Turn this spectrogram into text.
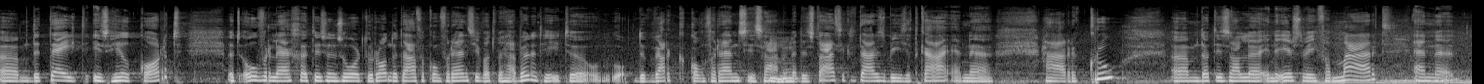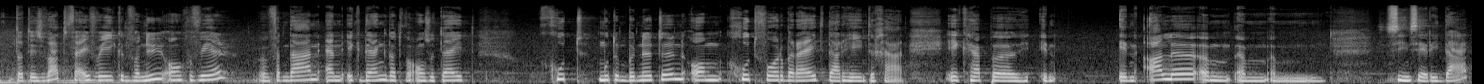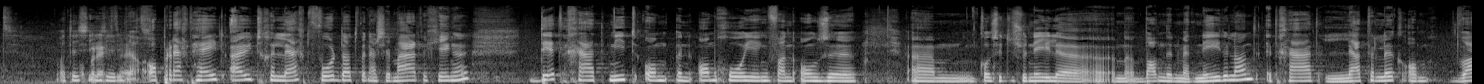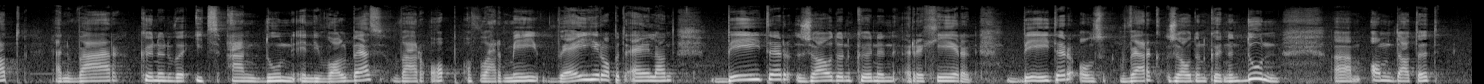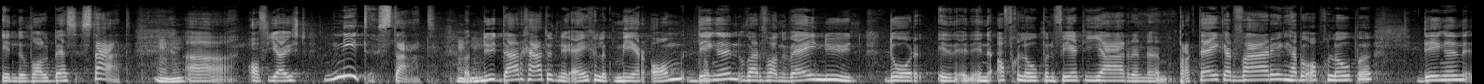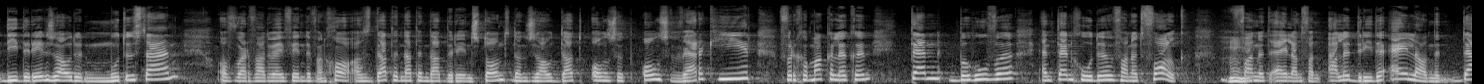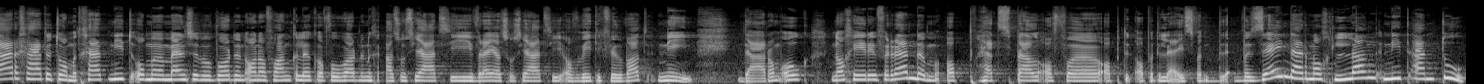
Um, de tijd is heel kort. Het overleg, het is een soort ronde tafelconferentie wat we hebben. Het heet uh, op de werkconferentie samen mm -hmm. met de staatssecretaris BZK en haar crew. Um, dat is al in de eerste week van maart. En dat is wat, vijf weken van nu ongeveer vandaan. En ik denk dat we onze tijd goed moeten benutten om goed voorbereid daarheen te gaan. Ik heb uh, in, in alle um, um, um, sinceriteit, wat is Oprechtheid. sinceriteit? Oprechtheid uitgelegd voordat we naar Sint Maarten gingen. Dit gaat niet om een omgooiing van onze um, constitutionele um, banden met Nederland. Het gaat letterlijk om wat en waar kunnen we iets aan doen in die Wolbes? Waarop of waarmee wij hier op het eiland beter zouden kunnen regeren. Beter ons werk zouden kunnen doen. Um, omdat het in de Wolbes staat. Mm -hmm. uh, of juist niet staat. Want nu, daar gaat het nu eigenlijk meer om. Dingen waarvan wij nu door in, in de afgelopen 14 jaar een, een praktijkervaring hebben opgelopen dingen die erin zouden moeten staan. Of waarvan wij vinden van, goh, als dat en dat en dat erin stond, dan zou dat ons, ons werk hier vergemakkelijken ten behoeve en ten goede van het volk. Mm -hmm. Van het eiland, van alle drie de eilanden. Daar gaat het om. Het gaat niet om uh, mensen, we worden onafhankelijk of we worden associatie, vrije associatie of weet ik veel wat. Nee. Daarom ook nog geen referendum op het spel of uh, op, de, op het lijst. Want we zijn daar nog lang niet aan toe.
